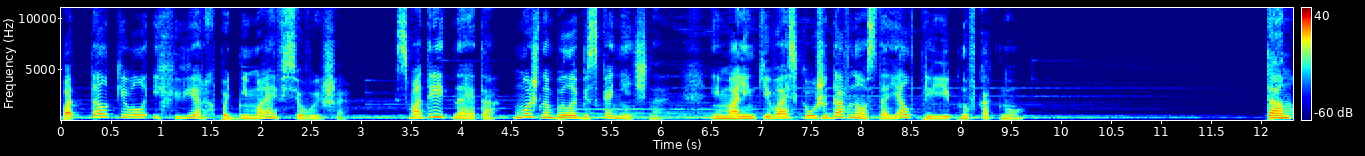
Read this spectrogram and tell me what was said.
подталкивал их вверх, поднимая все выше. Смотреть на это можно было бесконечно, и маленький Васька уже давно стоял, прилипнув к окну. «Там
